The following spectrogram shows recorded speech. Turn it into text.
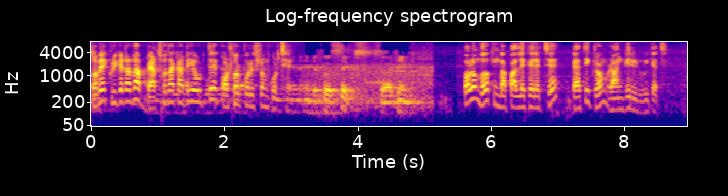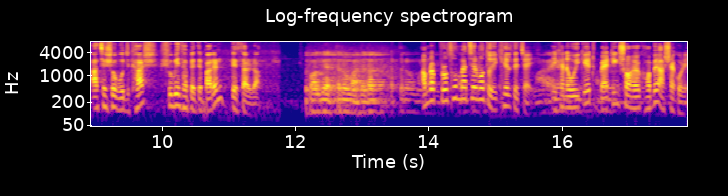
তবে ক্রিকেটাররা ব্যর্থতা কাটিয়ে উঠতে কঠোর পরিশ্রম করছে কলম্বো কিংবা পাল্লে চেয়ে ব্যতিক্রম রাঙ্গিরির উইকেট। আছে সবুজ ঘাস, সুবিধা পেতে পারেন পেসাররা। আমরা প্রথম ম্যাচের মতোই খেলতে চাই। এখানে উইকেট, ব্যাটিং সহায়ক হবে আশা করে।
